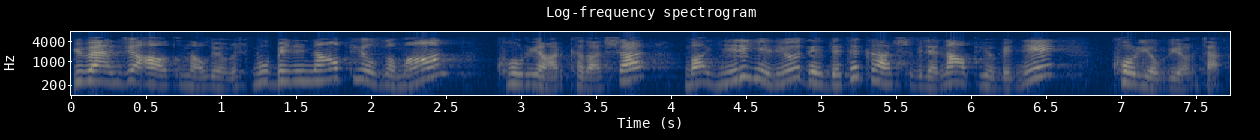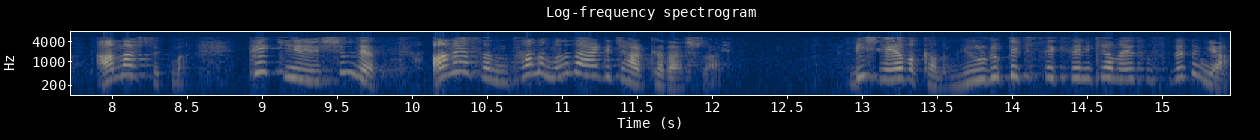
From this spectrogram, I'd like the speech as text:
Güvence altına alıyormuş. Bu beni ne yapıyor o zaman? Koruyor arkadaşlar. Bak yeri geliyor devlete karşı bile ne yapıyor beni? Koruyor bu yöntem. Anlaştık mı? Peki şimdi anayasanın tanımını verdik arkadaşlar bir şeye bakalım. Yürürlükteki 82 anayasası dedim ya.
